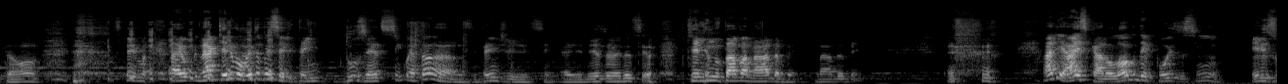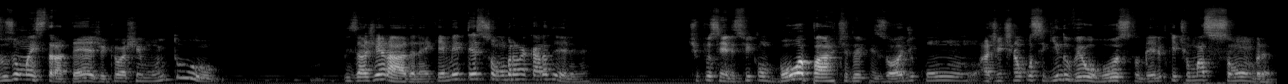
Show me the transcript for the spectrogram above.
então. Aí eu- naquele momento eu pensei, ele tem 250 anos, entendi. Assim, aí ele rejuvenesceu. Porque ele não tava nada bem. Nada bem. Aliás, cara, logo depois, assim, eles usam uma estratégia que eu achei muito exagerada, né? Que é meter sombra na cara dele, né? Tipo assim, eles ficam boa parte do episódio com a gente não conseguindo ver o rosto dele porque tinha uma sombra.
